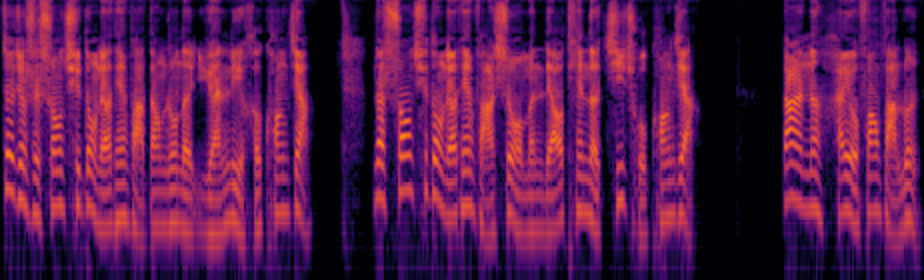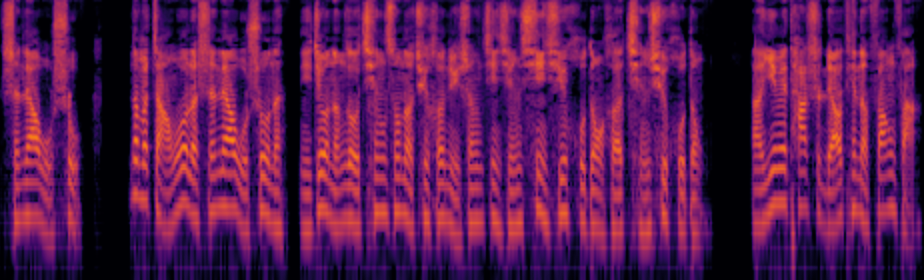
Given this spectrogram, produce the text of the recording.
这就是双驱动聊天法当中的原理和框架。那双驱动聊天法是我们聊天的基础框架。当然呢，还有方法论、神聊武术。那么掌握了神聊武术呢，你就能够轻松的去和女生进行信息互动和情绪互动。啊，因为它是聊天的方法，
